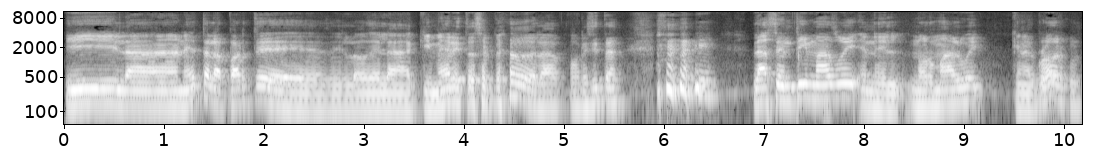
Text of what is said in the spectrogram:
Y la neta, la parte de lo de la quimera y todo ese pedo de la pobrecita. la sentí más, güey, en el normal, güey, que en el Brotherhood.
